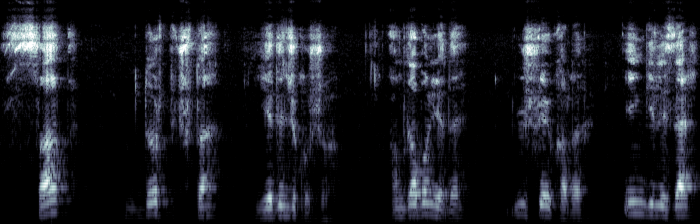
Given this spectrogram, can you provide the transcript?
Saat 4.30'da 7. koşu. Angabonya'da 3 ve yukarı İngilizler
